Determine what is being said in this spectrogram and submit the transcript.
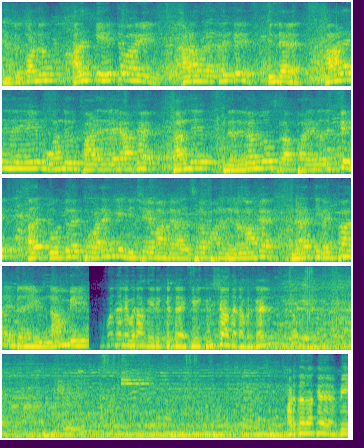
ஏற்றுக்கொண்டும் அதற்கு ஏற்ற வகையில் கடவுளர்களுக்கு இந்த காலநிலையையும் உகந்த ஒரு காலநிலையாக தந்து இந்த நிகழ்வு சிறப்பானதற்கு அதற்கு ஒத்துழைப்பு வழங்கி நிச்சயமாக அது சிறப்பான நிகழ்வாக நடத்தி வைப்பார் என்பதையும் நம்பி உபதலைவராக இருக்கின்ற கே. கிருஷ்ணாதன் அவர்கள். அடுத்ததாக வி.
